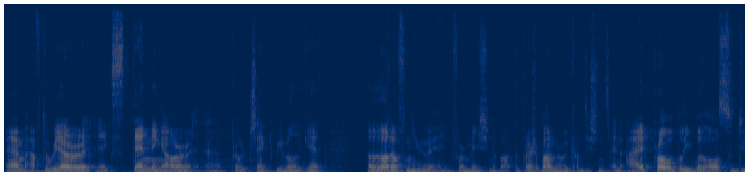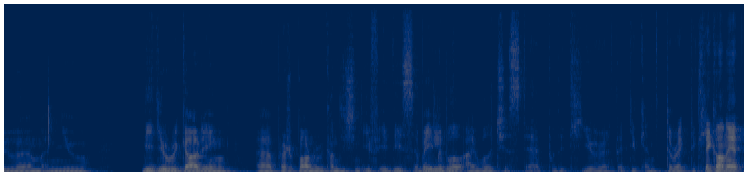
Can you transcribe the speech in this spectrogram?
um, after we are extending our uh, project, we will get a lot of new information about the pressure boundary conditions. And I probably will also do um, a new video regarding uh, pressure boundary condition. If it is available, I will just uh, put it here that you can directly click on it.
